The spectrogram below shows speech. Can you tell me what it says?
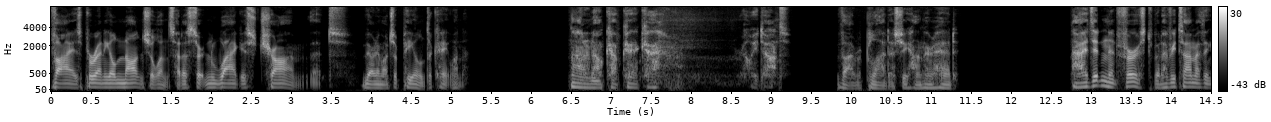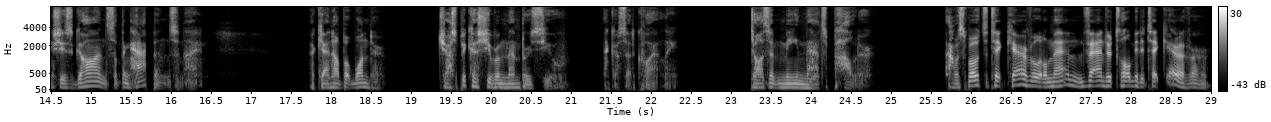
Vi's perennial nonchalance had a certain waggish charm that very much appealed to Caitlin. I don't know, Cupcake. I really don't, Vi replied as she hung her head. I didn't at first, but every time I think she's gone, something happens, and I. I can't help but wonder. Just because she remembers you, Ekko said quietly, doesn't mean that's powder. I was supposed to take care of a little man, and Vander told me to take care of her.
